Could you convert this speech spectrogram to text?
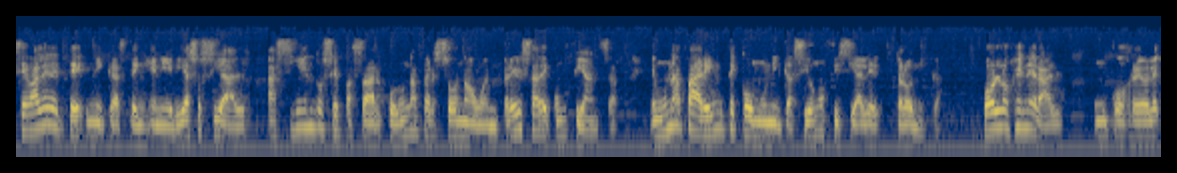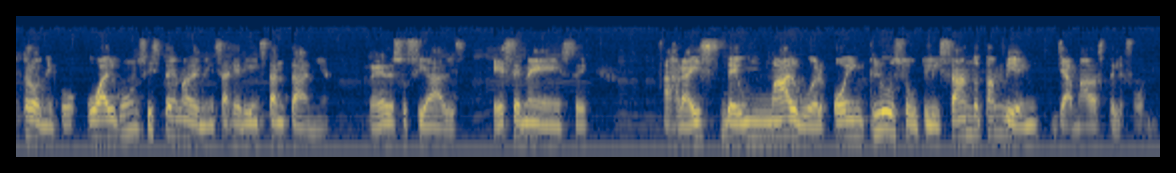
se vale de técnicas de ingeniería social haciéndose pasar por una persona o empresa de confianza en una aparente comunicación oficial electrónica, por lo general un correo electrónico o algún sistema de mensajería instantánea, redes sociales, SMS, a raíz de un malware o incluso utilizando también llamadas telefónicas.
